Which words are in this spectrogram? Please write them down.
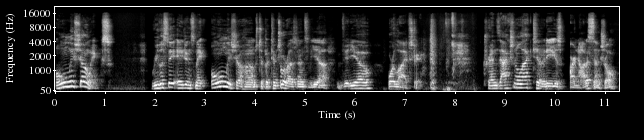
only showings. Real estate agents may only show homes to potential residents via video or live stream. Transactional activities are not essential,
